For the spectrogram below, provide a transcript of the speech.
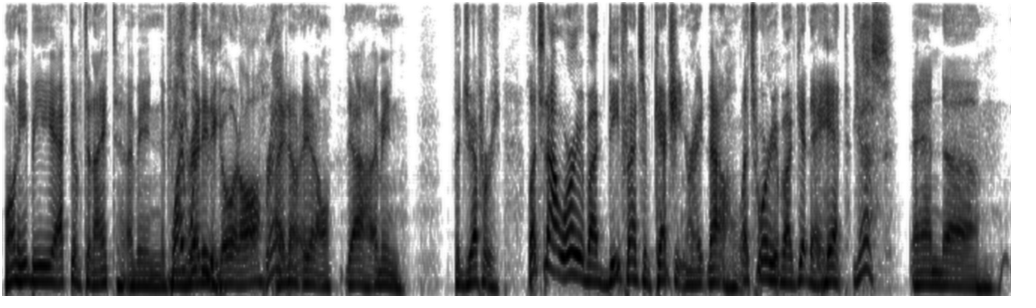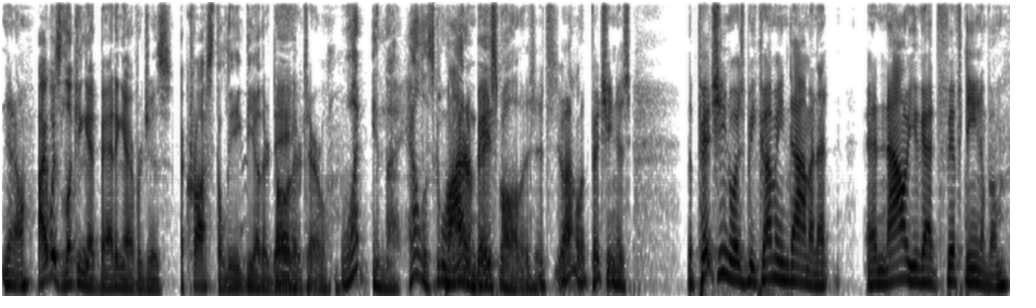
Won't he be active tonight? I mean, if Why he's ready to he? go at all, Right. I don't. You know, yeah. I mean, the Jeffers. Let's not worry about defensive catching right now. Let's worry about getting a hit. Yes. And uh, you know, I was looking at batting averages across the league the other day. oh, they're terrible. what in the hell is going on Modern in baseball? baseball is it's well, the pitching is the pitching was becoming dominant, and now you got 15 of them,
